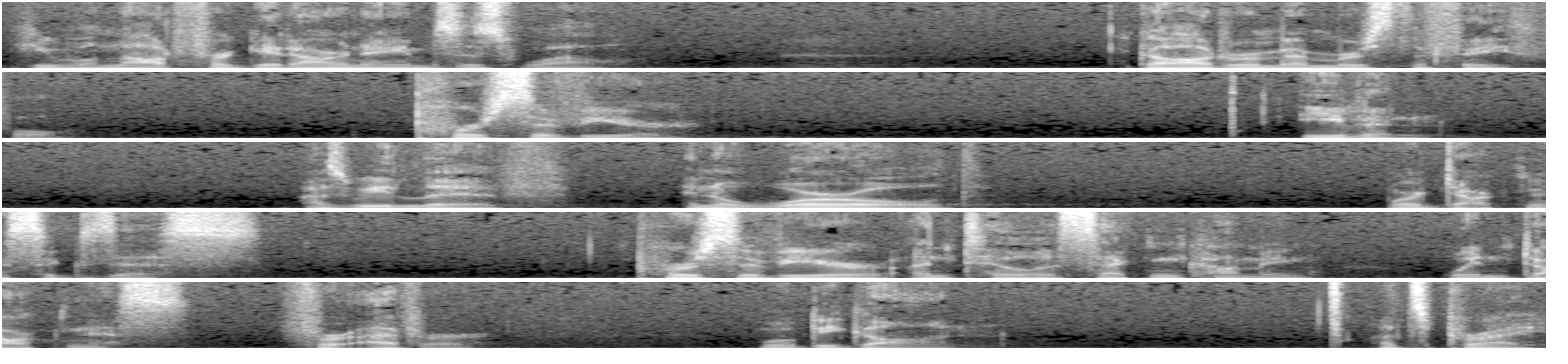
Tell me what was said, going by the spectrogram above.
He will not forget our names as well. God remembers the faithful. Persevere even as we live in a world where darkness exists. Persevere until his second coming when darkness forever will be gone. Let's pray.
